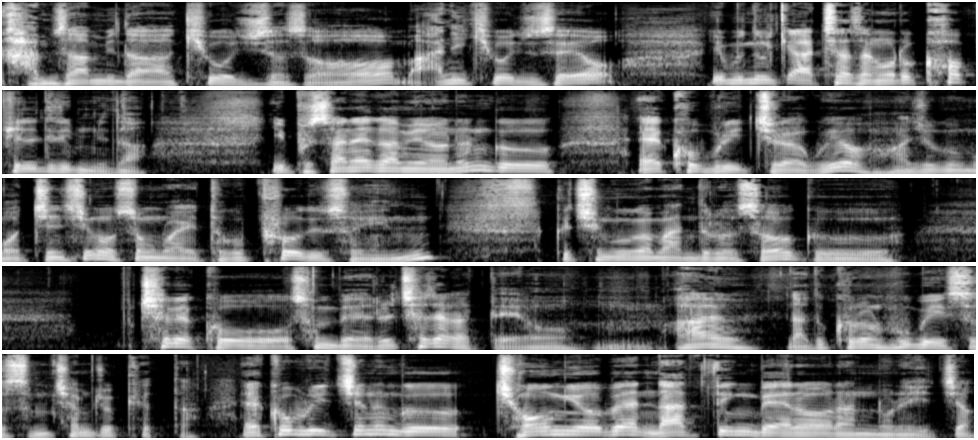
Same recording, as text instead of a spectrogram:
감사합니다. 키워주셔서. 많이 키워주세요. 이분들께 아차상으로 커피를 드립니다. 이 부산에 가면은 그 에코브리츠라고요. 아주 그 멋진 싱어송라이터고 프로듀서인 그 친구가 만들어서 그 최백호 선배를 찾아갔대요. 음, 아유, 나도 그런 후배 있었으면 참 좋겠다. 에코브리츠는 그 정엽의 Nothing Better라는 노래 있죠.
